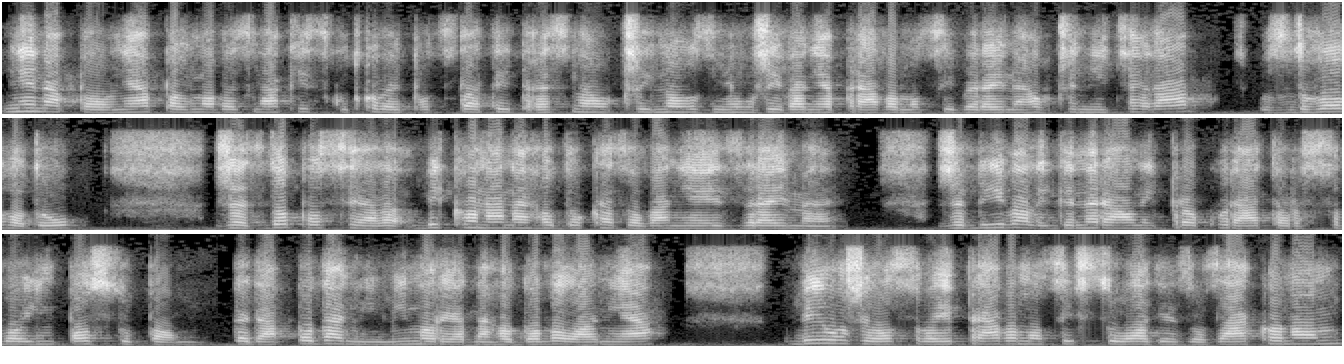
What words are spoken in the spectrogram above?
nenaplňa pojmové znaky skutkovej podstaty trestného činu zneužívania právomoci verejného činiteľa z dôvodu, že z doposiaľ vykonaného dokazovania je zrejme, že bývalý generálny prokurátor svojim postupom, teda podaním mimoriadného dovolania, využil svojej právomoci v súlade so zákonom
